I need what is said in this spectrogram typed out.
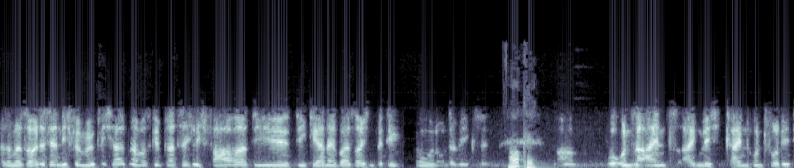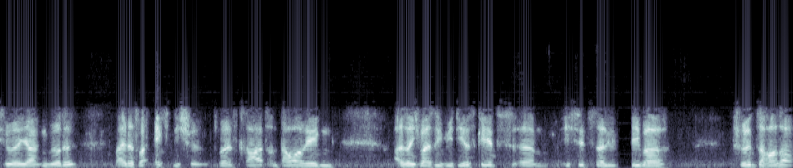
Also man sollte es ja nicht für möglich halten, aber es gibt tatsächlich Fahrer, die, die gerne bei solchen Bedingungen unterwegs sind. Okay. Ähm, wo unser Eins eigentlich keinen Hund vor die Tür jagen würde, weil das war echt nicht schön. 12 Grad und Dauerregen. Also ich weiß nicht, wie dir es geht. Ähm, ich sitze da lieber schön zu Hause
